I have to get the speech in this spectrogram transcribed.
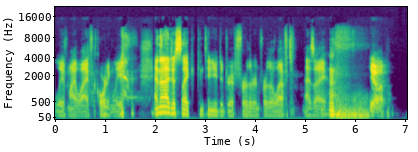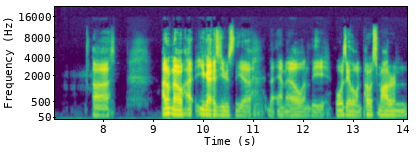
live my life accordingly. and then I just like continued to drift further and further left as I grew Yeah. up. Uh, I don't know. I, you guys use the uh, the ML and the what was the other one? Postmodern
